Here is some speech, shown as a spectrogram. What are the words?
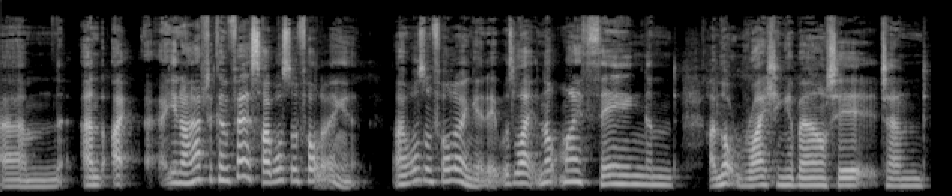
Um, and I, you know, I have to confess, I wasn't following it. I wasn't following it. It was like not my thing, and I'm not writing about it. And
